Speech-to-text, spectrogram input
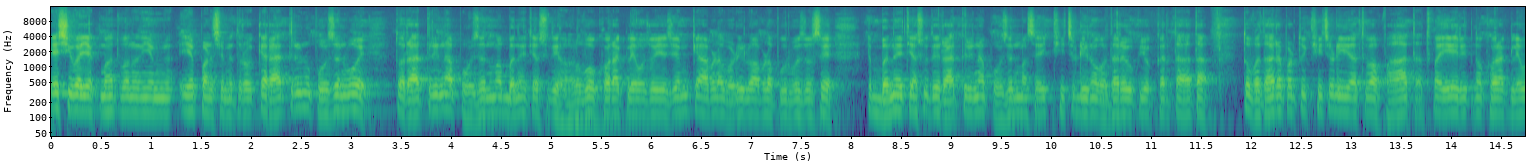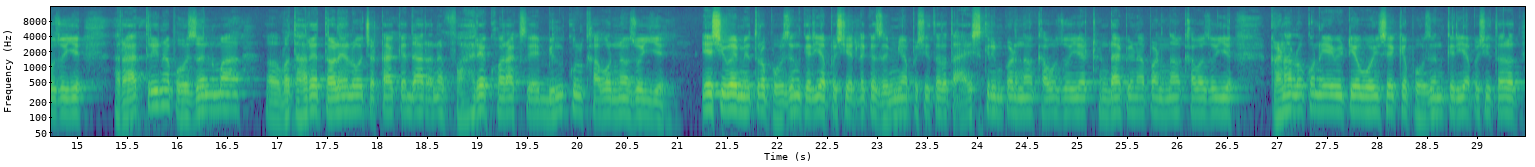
એ સિવાય એક મહત્ત્વનો નિયમ એ પણ છે મિત્રો કે રાત્રિનું ભોજન હોય તો રાત્રિના ભોજનમાં બને ત્યાં સુધી હળવો ખોરાક લેવો જોઈએ. જેમ કે આપણા વડીલો, આપણા પૂર્વજો છે એ બને ત્યાં સુધી રાત્રિના ભોજનમાં છે ખીચડીનો વધારે ઉપયોગ કરતા હતા. તો વધારે પડતું ખીચડી અથવા ભાત અથવા એ રીતનો ખોરાક લેવો જોઈએ. રાત્રિના ભોજનમાં વધારે તળેલો ચટાકેદાર અને ભારે ખોરાક છે એ બિલકુલ ખાવો ન જોઈએ. એ સિવાય મિત્રો ભોજન કર્યા પછી, એટલે કે જમ્યા પછી તરત આઈસ્ક્રીમ પણ ન ખાવો જોઈએ, ઠંડા પીણા પણ ન ખાવા જોઈએ. ઘણા લોકોને એવી ટેવ હોય છે કે ભોજન કર્યા પછી તરત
